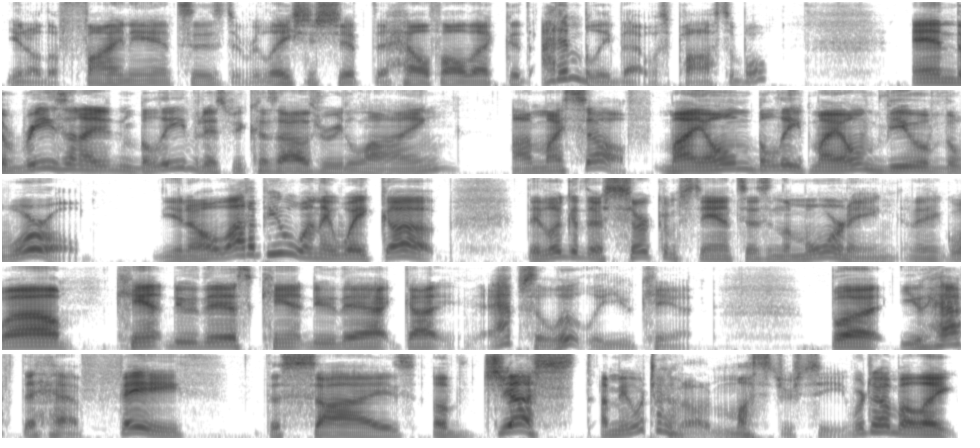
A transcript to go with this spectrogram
you know, the finances, the relationship, the health, all that good. I didn't believe that was possible. And the reason I didn't believe it is because I was relying on myself, my own belief, my own view of the world. You know, a lot of people, when they wake up, they look at their circumstances in the morning and they think, well, can't do this, can't do that. God, absolutely, you can't. But you have to have faith the size of just, I mean, we're talking about a mustard seed. We're talking about like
